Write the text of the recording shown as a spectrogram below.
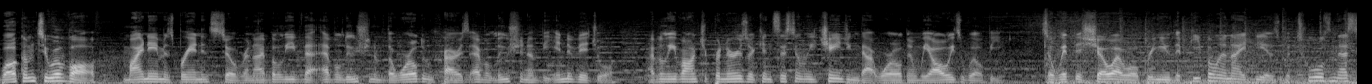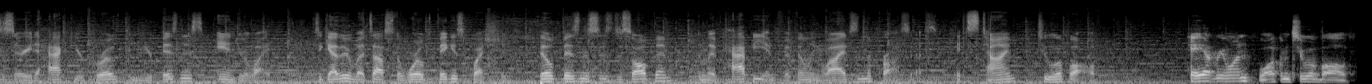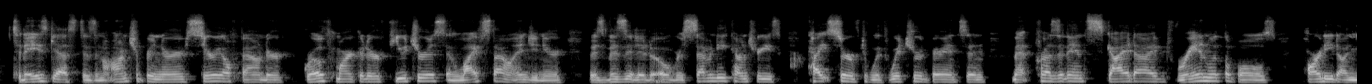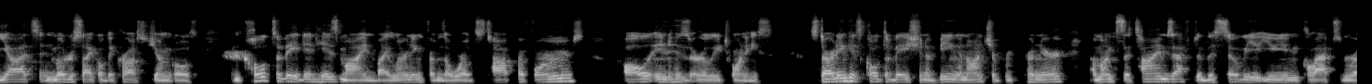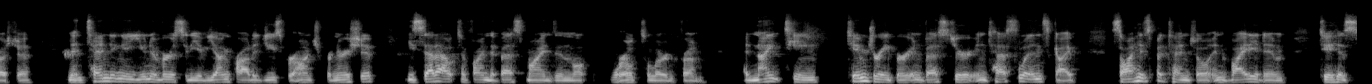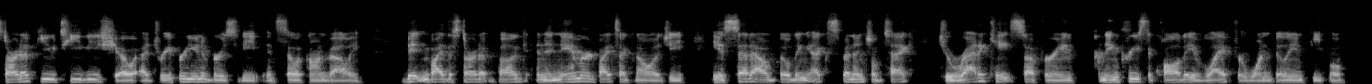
Welcome to Evolve. My name is Brandon Stover, and I believe that evolution of the world requires evolution of the individual. I believe entrepreneurs are consistently changing that world, and we always will be. So, with this show, I will bring you the people and ideas with tools necessary to hack your growth in your business and your life. Together, let's ask the world's biggest question, build businesses to solve them, and live happy and fulfilling lives in the process. It's time to evolve. Hey everyone, welcome to Evolve. Today's guest is an entrepreneur, serial founder, growth marketer, futurist, and lifestyle engineer who has visited over 70 countries, kite surfed with Richard Branson, met presidents, skydived, ran with the bulls, partied on yachts, and motorcycled across jungles, and cultivated his mind by learning from the world's top performers, all in his early 20s. Starting his cultivation of being an entrepreneur amongst the times after the Soviet Union collapsed in Russia, and attending a university of young prodigies for entrepreneurship, he set out to find the best minds in the world to learn from. At 19, Tim Draper, investor in Tesla and Skype, saw his potential, invited him to his Startup U TV show at Draper University in Silicon Valley. Bitten by the startup bug and enamored by technology, he has set out building exponential tech to eradicate suffering and increase the quality of life for 1 billion people.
